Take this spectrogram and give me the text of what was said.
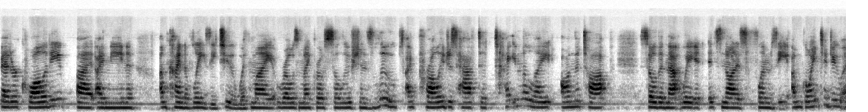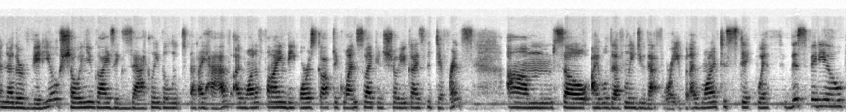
better quality, but I mean, I'm kind of lazy too. With my Rose Micro Solutions loupes, I probably just have to tighten the light on the top so then that way it, it's not as flimsy. I'm going to do another video showing you guys exactly the loupes that I have. I want to find the Orascoptic one so I can show you guys the difference. Um, so I will definitely do that for you, but I wanted to stick with this video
